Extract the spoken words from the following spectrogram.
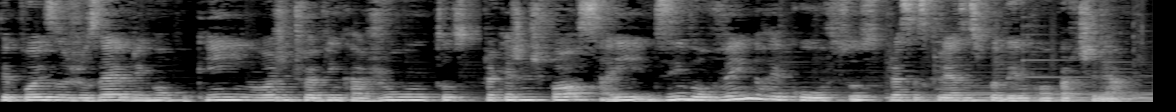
depois o José brinca um pouquinho, ou a gente vai brincar juntos, para que a gente possa ir desenvolvendo recursos para essas crianças poderem compartilhar.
